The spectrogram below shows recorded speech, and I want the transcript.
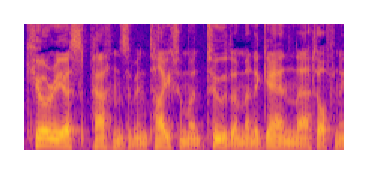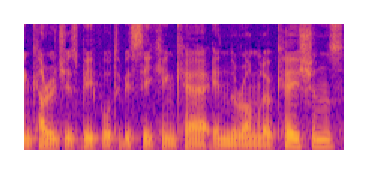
curious patterns of entitlement to them, and again, that often encourages people to be seeking care in the wrong locations,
